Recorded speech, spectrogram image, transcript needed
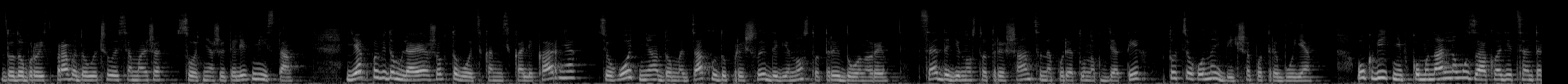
До доброї справи долучилися майже сотня жителів міста. Як повідомляє Жовтоводська міська лікарня, цього дня до медзакладу прийшли 93 донори. Це 93 шанси на порятунок для тих, хто цього найбільше потребує. У квітні в комунальному закладі Центр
